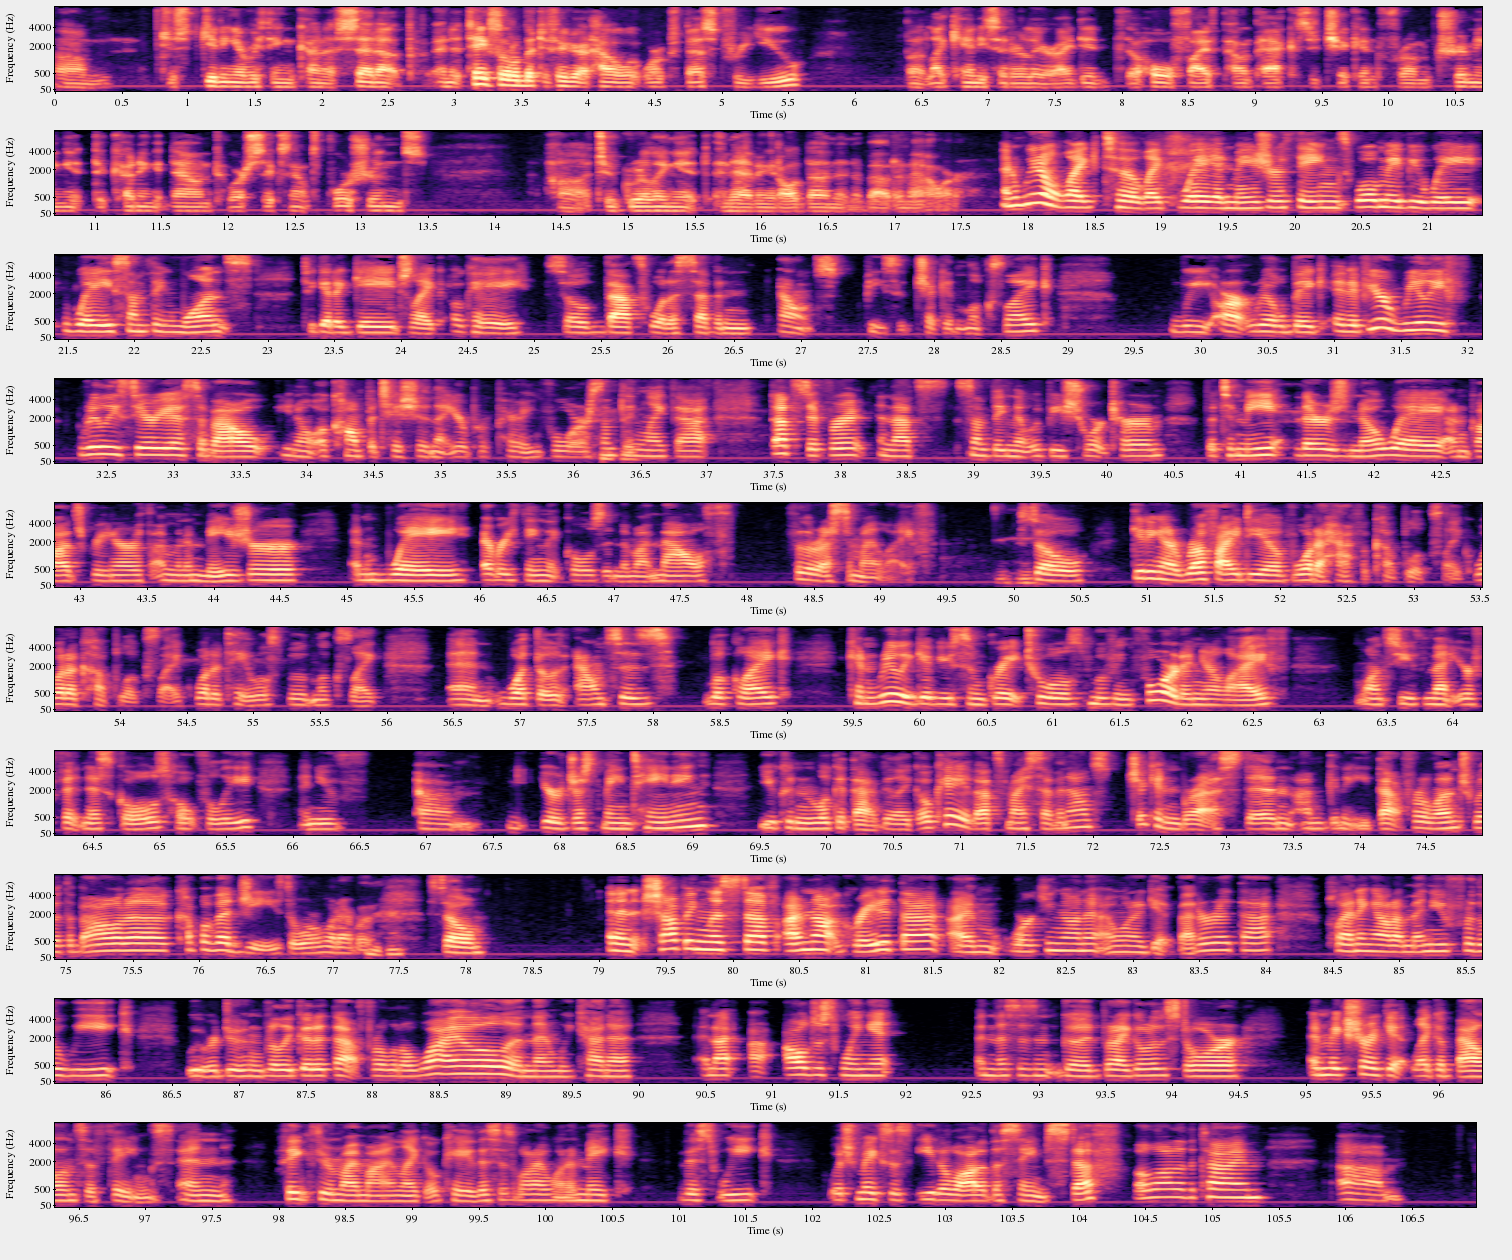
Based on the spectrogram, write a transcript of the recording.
Um, just getting everything kind of set up, and it takes a little bit to figure out how it works best for you. But like Candy said earlier, I did the whole five pound package of chicken from trimming it to cutting it down to our six ounce portions uh, to grilling it and having it all done in about an hour. And we don't like to like weigh and measure things. We'll maybe weigh weigh something once to get a gauge like, okay, so that's what a seven ounce piece of chicken looks like. We aren't real big. And if you're really really serious about you know a competition that you're preparing for or something mm-hmm. like that that's different and that's something that would be short term but to me there's no way on god's green earth i'm going to measure and weigh everything that goes into my mouth for the rest of my life mm-hmm. so getting a rough idea of what a half a cup looks like what a cup looks like what a tablespoon looks like and what those ounces look like can really give you some great tools moving forward in your life once you've met your fitness goals hopefully and you've um, you're just maintaining you can look at that and be like okay that's my seven ounce chicken breast and i'm gonna eat that for lunch with about a cup of veggies or whatever. Mm-hmm. so and shopping list stuff i'm not great at that. I'm working on it. I want to get better at that. Planning out a menu for the week we were doing really good at that for a little while and then we kind of and I I'll just wing it and this isn't good but I go to the store and make sure I get like a balance of things and think through my mind like okay this is what I want to make this week which makes us eat a lot of the same stuff a lot of the time um,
